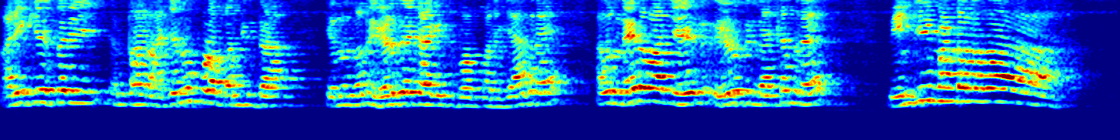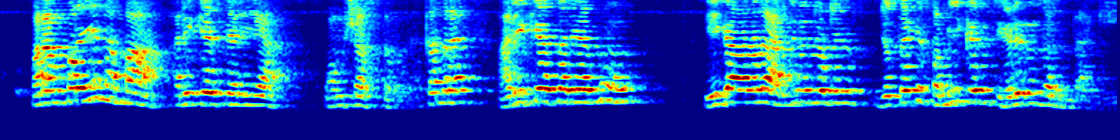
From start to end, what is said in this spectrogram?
ಅರಿಕೇಸರಿ ಅಂತಹ ರಾಜನೂ ಕೂಡ ಬಂದಿದ್ದ ಎನ್ನುವುದನ್ನು ಹೇಳಬೇಕಾಗಿತ್ತು ಪಂಪನಿಗೆ. ಆದರೆ ಅದು ನೇರವಾಗಿ ಹೇಳು, ಹೇಳುವುದಿಲ್ಲ. ಯಾಕಂದರೆ ವೆಂಗಿ ಮಂಡಲದ ಪರಂಪರೆಯೇ ನಮ್ಮ ಅರಿಕೇಸರಿಯ ವಂಶಸ್ಥರು. ಯಾಕಂದರೆ ಅರಿಕೇಸರಿಯನ್ನು ಈಗಾಗಲೇ ಅರ್ಜುನ ಜೊತೆಗೆ ಜೊತೆಗೆ ಸಮೀಕರಿಸಿ ಹೇಳಿರುವುದರಿಂದಾಗಿ,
